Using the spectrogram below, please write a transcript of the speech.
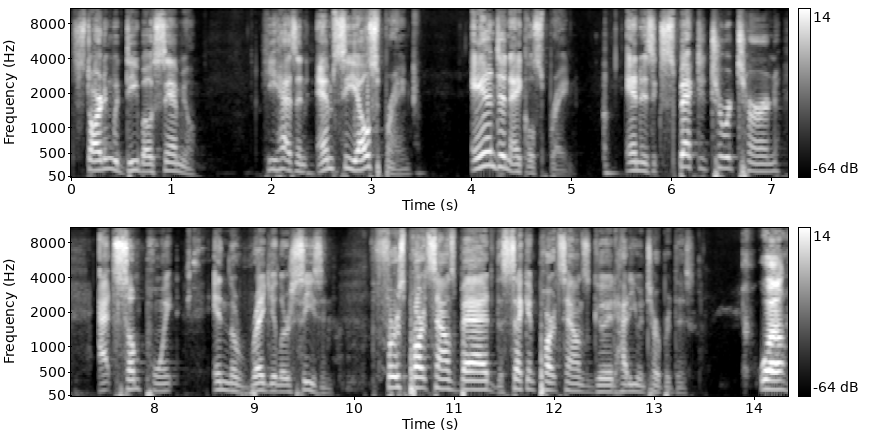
starting with Deebo Samuel. He has an MCL sprain and an ankle sprain and is expected to return at some point in the regular season. The first part sounds bad, the second part sounds good. How do you interpret this? Well,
